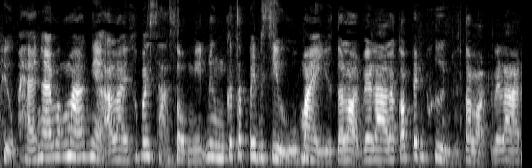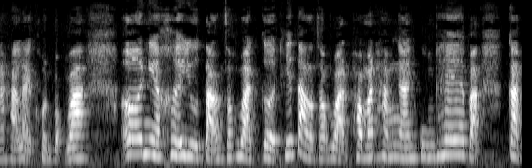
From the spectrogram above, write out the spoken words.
ผิวแพ้ง่ายมากๆเนี่ยอะไรเข้าไปสะสมนิดนึงก็จะเป็นสิวใหม่อยู่ตลอดเวลาแล้วก็เป็นผื่นอยู่ตลอดเวลานะคะ หลายคนบอกว่าเออเนี่ยเคยอยู่ต่างจังหวัดเกิดที่ต่างจังหวัดพอมาทำงานกรุงเทพอะกับ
